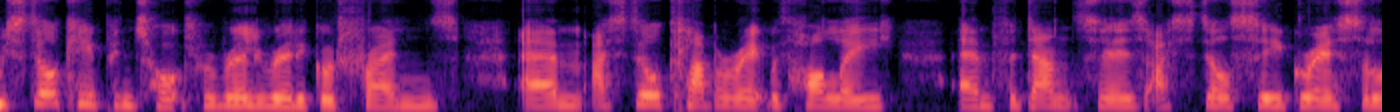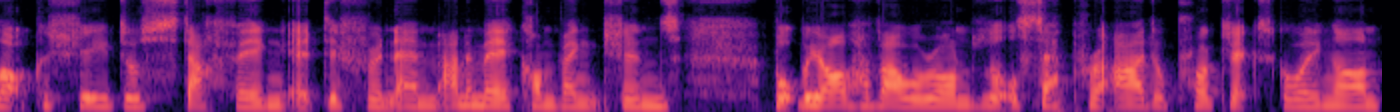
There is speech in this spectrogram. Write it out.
we still keep in touch. We're really, really good friends. Um, I still collaborate with Holly um, for dances. I still see Grace a lot because she does staffing at different um, anime conventions. But we all have our own little separate idol projects going on.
